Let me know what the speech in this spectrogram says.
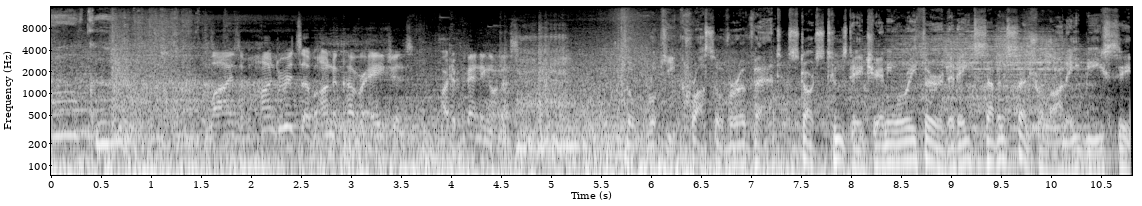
all go. Lives of hundreds of undercover agents are depending on us. The rookie crossover event starts Tuesday, January 3rd at 8, 7 central on ABC.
